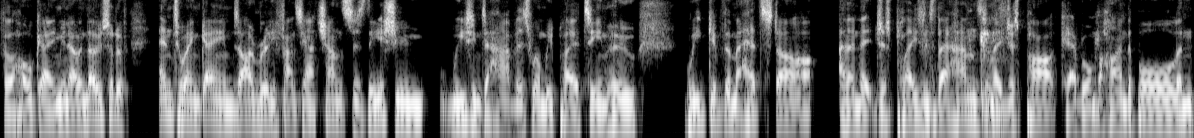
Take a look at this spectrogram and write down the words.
for the whole game. You know, in those sort of end-to-end games, I really fancy our chances. The issue we seem to have is when we play a team who we give them a head start. And then it just plays into their hands, and they just park everyone behind the ball, and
